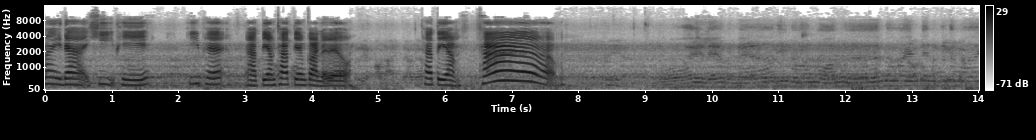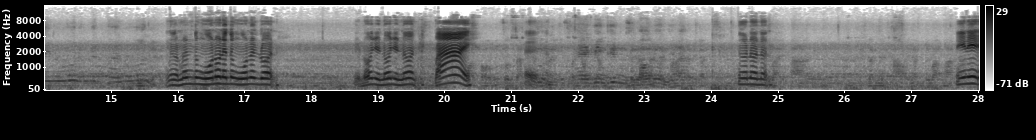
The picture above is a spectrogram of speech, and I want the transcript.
ไม่ได้ขี้เพขี้แพ้อะเตรียมท่าเตรียมก่อนเร็วๆท่าเตรียมท่าเหนือนู่นมันทำไมนู้นมันเป็นพันนู้นหนึ่งนู่นตรงงูนนู่นตรงงูนนู่นนู่นอยู่โน่นอยู่โน่นอยู่โน่นไปเออ วิ่งขึ้นกระเป๋าโน่นใช่ไหมนู่นนู่นนู่นนี่นี่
